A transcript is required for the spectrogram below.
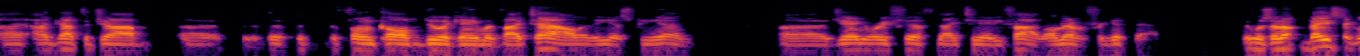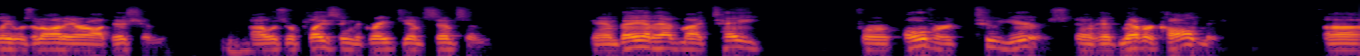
I, I, got the job, uh, the, the, the phone call to do a game with Vitale at ESPN uh, January 5th, 1985. I'll never forget that. It was an, basically it was an on-air audition. Mm-hmm. I was replacing the great Jim Simpson, and they had had my tape for over two years and had never called me. Uh,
